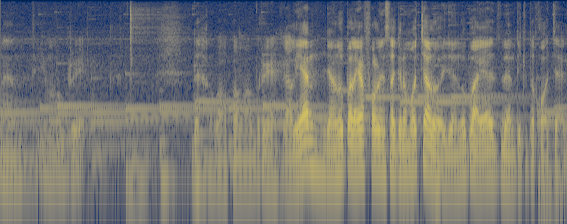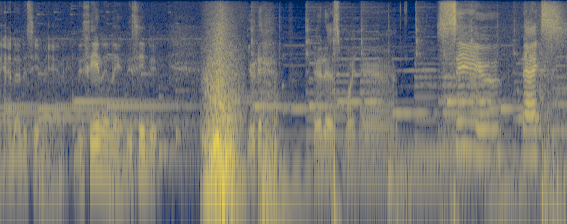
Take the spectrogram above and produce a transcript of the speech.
nanti Mabro ya. Udah gak apa-apa mah bro ya. Kalian jangan lupa ya follow Instagram Ocha loh. Jangan lupa ya dan TikTok Ocha nih ada di sini nih. Di sini nih, di sini. Yaudah, dadah semuanya. See you next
